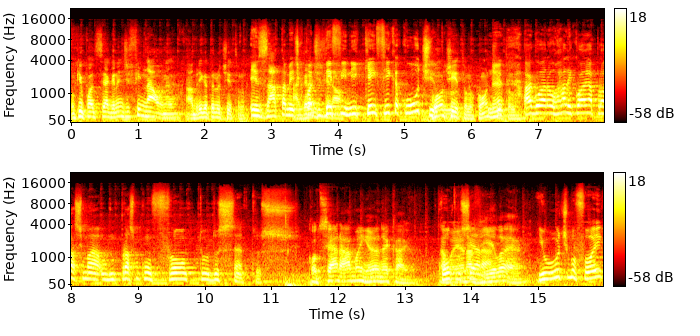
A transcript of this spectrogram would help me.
O que pode ser a grande final, né? A briga pelo título. Exatamente, A que pode final. definir quem fica com o título. Com o título, com o né? título. Agora, o Rally, qual é a próxima, o próximo confronto do Santos? Contra o Ceará amanhã, né, Caio? Contra amanhã o Ceará. na Vila, é. E o último foi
